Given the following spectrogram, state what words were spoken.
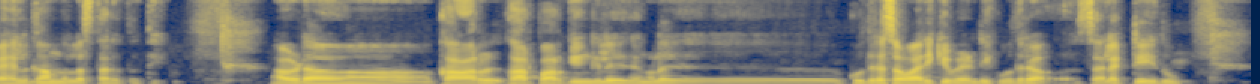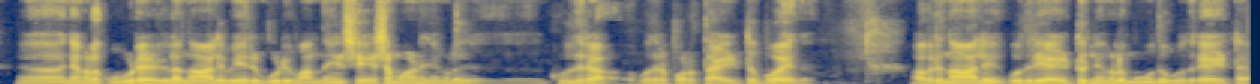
പെഹൽഗാം എന്നുള്ള സ്ഥലത്തെത്തി. അവിടെ കാറ് കാർ പാർക്കിങ്ങിൽ ഞങ്ങൾ കുതിര സവാരിക്ക് വേണ്ടി കുതിര സെലക്ട് ചെയ്തു. ഞങ്ങളുടെ കൂടെയുള്ള നാല് പേരും കൂടി വന്നതിന് ശേഷമാണ് ഞങ്ങൾ കുതിര കുതിരപ്പുറത്തായിട്ട് പോയത്. അവർ നാല് കുതിരയായിട്ടും ഞങ്ങൾ മൂന്ന് കുതിരയായിട്ട്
